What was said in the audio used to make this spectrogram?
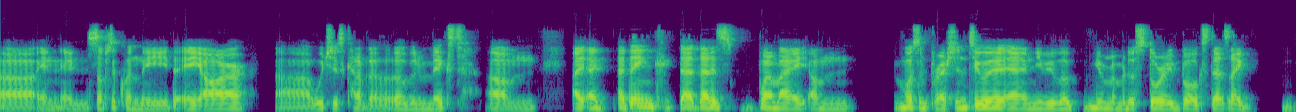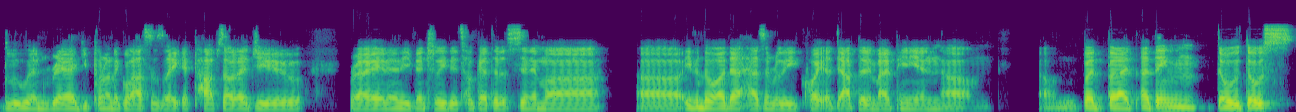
uh, and and subsequently the AR, uh, which is kind of a, a little bit mixed. Um, I, I I think that that is one of my um most impression to it. And if you look, you remember the storybooks that's like blue and red. You put on the glasses, like it pops out at you. right? And then eventually they took it to the cinema. Uh, even though that hasn't really quite adapted, in my opinion. Um, um, but but I, I think those those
